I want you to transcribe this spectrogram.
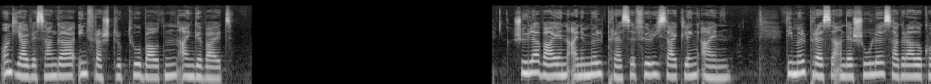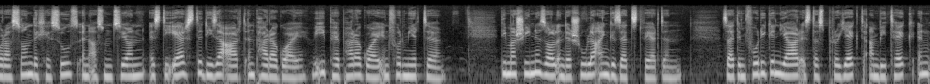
und Yalvesanga Infrastrukturbauten eingeweiht. Schüler weihen eine Müllpresse für Recycling ein. Die Müllpresse an der Schule Sagrado Corazón de Jesús in Asunción ist die erste dieser Art in Paraguay, wie IP Paraguay informierte. Die Maschine soll in der Schule eingesetzt werden. Seit dem vorigen Jahr ist das Projekt Ambitec in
